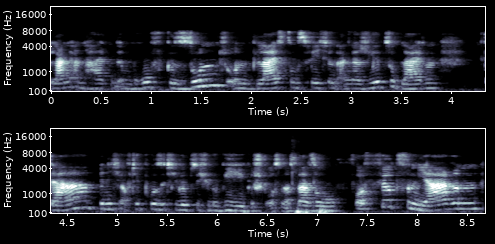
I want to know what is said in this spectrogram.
langanhaltend im Beruf gesund und leistungsfähig und engagiert zu bleiben, da bin ich auf die positive Psychologie gestoßen. Das war so vor 14 Jahren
